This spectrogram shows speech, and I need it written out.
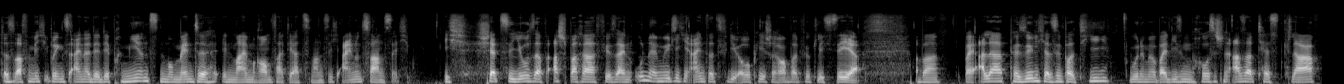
Das war für mich übrigens einer der deprimierendsten Momente in meinem Raumfahrtjahr 2021. Ich schätze Josef Aschbacher für seinen unermüdlichen Einsatz für die europäische Raumfahrt wirklich sehr. Aber bei aller persönlicher Sympathie wurde mir bei diesem russischen ASA-Test klar,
